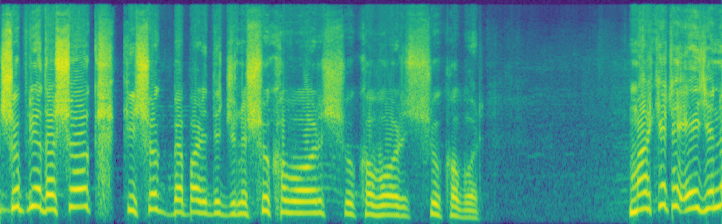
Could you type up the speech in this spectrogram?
সুপ্রিয় দর্শক, কৃষক ব্যাপারীদের জন্য সুখবর সুখবর সুখবর। মার্কেটে এই যেন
